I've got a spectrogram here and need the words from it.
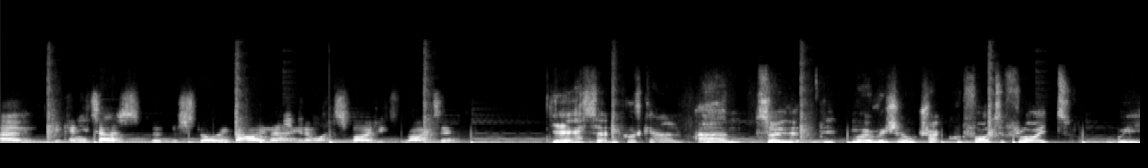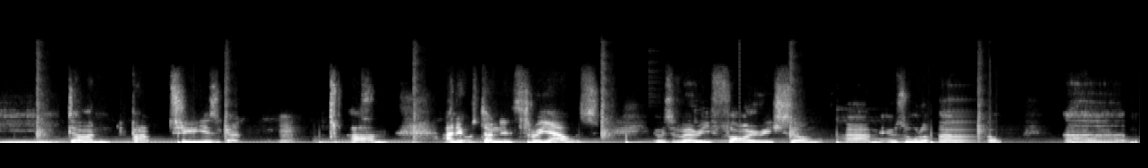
Um, can, you tell us the, the story behind that? You know, what inspired you to write it? Yeah, certainly, of course, can. Um, so the, the, my original track called Fight or Flight, we done about two years ago, um, and it was done in three hours. It was a very fiery song. Um, it was all about um,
